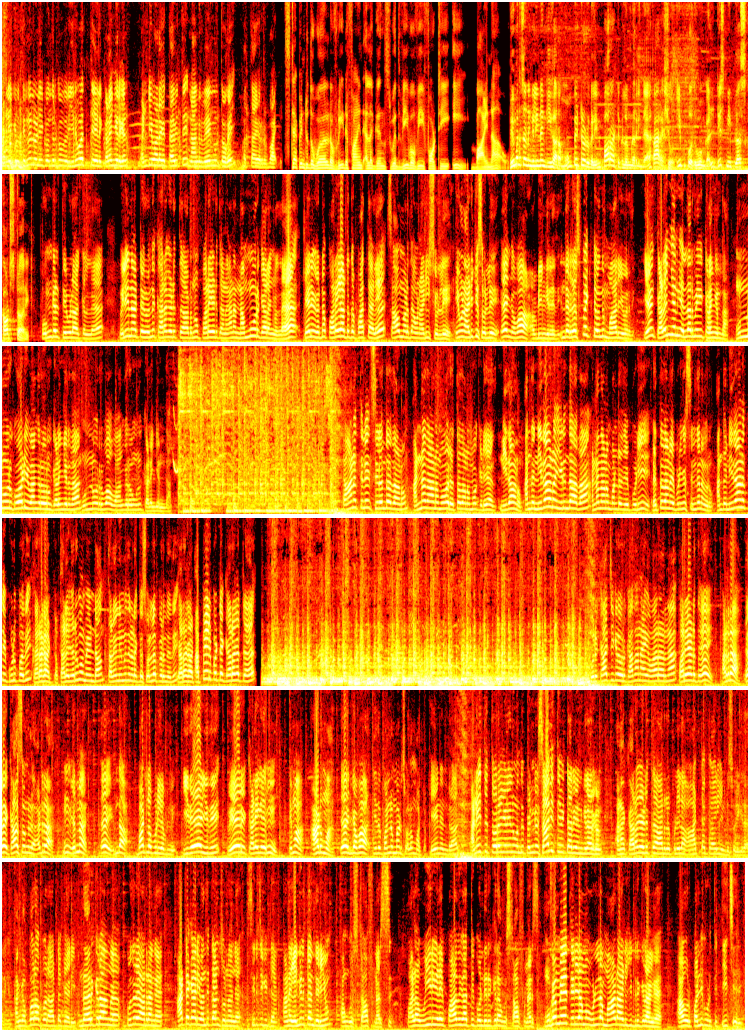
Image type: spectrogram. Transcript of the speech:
இன்னைக்கு திருநெல்வேலிக்கு வந்திருக்கும் ஒரு இருபத்தேழு கலைஞர்கள் வண்டி வாடகை தவிர்த்து நாங்கள் வேங்கும் தொகை பத்தாயிரம் ரூபாய் Step into the world of redefined elegance with Vivo V40e. Buy now. விமர்சனங்களின் அங்கீகாரமும் பெற்றோர்களின் பாராட்டுகளும் நிறைந்த பாராஷூட் இப்போது உங்கள் டிஸ்னி பிளஸ் ஹாட் ஸ்டாரில் பொங்கல் திருவிழாக்களில் வெளிநாட்டுகள் வந்து கரகெடுத்து ஆடணும் பறையெடுத்து ஆடணும் ஆனால் நம்ம ஊருக்காரங்களில் கேள்வி கேட்டால் பறையாட்டத்தை பார்த்தாலே சாவுமரத்தை அவனை அடி சொல்லு. இவனை அடிக்க சொல்லு. ஏங்க வா அப்படிங்கிறது. இந்த ரெஸ்பெக்ட் வந்து மாறி வருது. ஏன் கலைஞர்கள் எல்லாருமே கலைஞன் தான் முந்நூறு கோடி வாங்குறவரும் கலைஞர் தான் முந்நூறுரூபா வாங்குறவங்களும் கலைஞன் தான் தானத்திலே சிறந்த தானம் அன்னதானமோ ரத்த தானமோ கிடையாது. நிதானம். அந்த நிதானம் இருந்தாதான் அன்னதானம் பண்றது எப்படி? ரத்த தானம் எப்படிங்க சிந்தனை வரும். அந்த நிதானத்தை கொடுப்பது கரகாட்டம். தலை கருமம் வேண்டாம். தலை நிமிந்து நடக்க சொல்ல பிறந்தது கரகாட்டம். அப்பேற்பட்ட கரகத்தை ஒரு காட்சிக்குள்ள ஒரு கதாநாயகன் வராருன்னா பறையாடத்து ஏய் அட்ரா ஏய் காசு உங்களை அட்ரா ம் என்ன? ஏய் இந்தா பாட்டில் புடி அப்படின்னு. இதே இது வேறு கலைகளை ஏமா ஆடுமா ஏ இங்கே வா இதை பண்ணுமான்னு சொல்ல மாட்டோம். ஏனென்றால் அனைத்து துறைகளிலும் வந்து பெண்கள் சாதித்து விட்டார்கள் என்கிறார்கள். ஆனால் கரகம் எடுத்து ஆடுற பிள்ளையில ஆட்டக்காரி என்று சொல்கிறார்கள். அங்கே போகிறா போகிற ஆட்டக்காரி. இந்த இருக்கிறாங்க குதிரை ஆடுறாங்க. ஆட்டக்காரி வந்துட்டான்னு சொன்னாங்க. சிரிச்சுக்கிட்டேன். ஆனால் எங்களுக்கு தான் தெரியும் அவங்க ஸ்டாஃப் நர்ஸு பல உயிர்களை பாதுகாத்து கொண்டிருக்கிற அவங்க ஸ்டாஃப் நர்ஸ் முகமே தெரியாமல் உள்ள மாடாடிக்கிட்டு இருக்கிறாங்க. அவர் பள்ளிக்கூடத்து டீச்சரு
